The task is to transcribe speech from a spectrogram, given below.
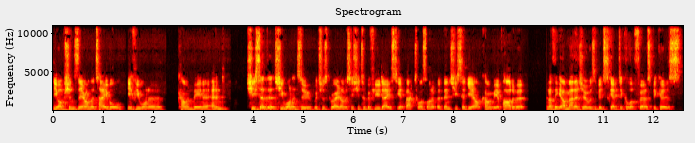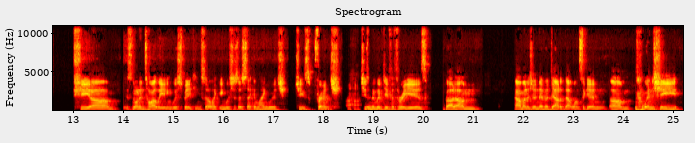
the options there on the table if you want to come and be in it." And she said that she wanted to, which was great. Obviously, she took a few days to get back to us on it, but then she said, "Yeah, I'll come and be a part of it." And I think our manager was a bit skeptical at first because she um, is not entirely English speaking, so like English is her second language. She's French. Uh-huh. She's only lived here for three years, but um, our manager never doubted that once again um, when she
